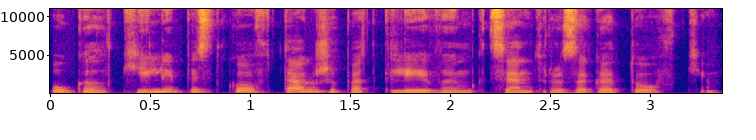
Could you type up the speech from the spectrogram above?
Уголки лепестков также подклеиваем к центру заготовки.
